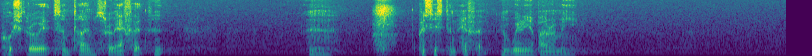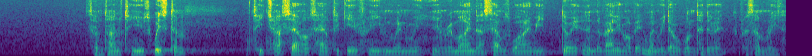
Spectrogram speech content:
Push through it sometimes through effort, uh, persistent effort, virya parami. Sometimes to use wisdom, teach ourselves how to give even when we you know, remind ourselves why we do it and the value of it when we don't want to do it for some reason.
